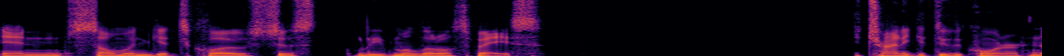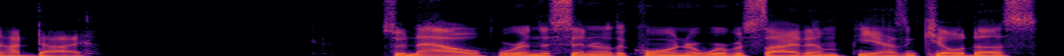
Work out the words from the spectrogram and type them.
and someone gets close, just leave him a little space. You're trying to get through the corner, not die. So now we're in the center of the corner. We're beside him. He hasn't killed us.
